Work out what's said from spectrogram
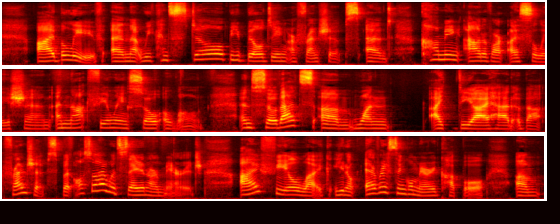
I believe, and that we can still be building our friendships and coming out of our isolation and not feeling so alone. And so that's um, one idea I had about friendships, but also I would say in our marriage. I feel like, you know, every single married couple, um,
